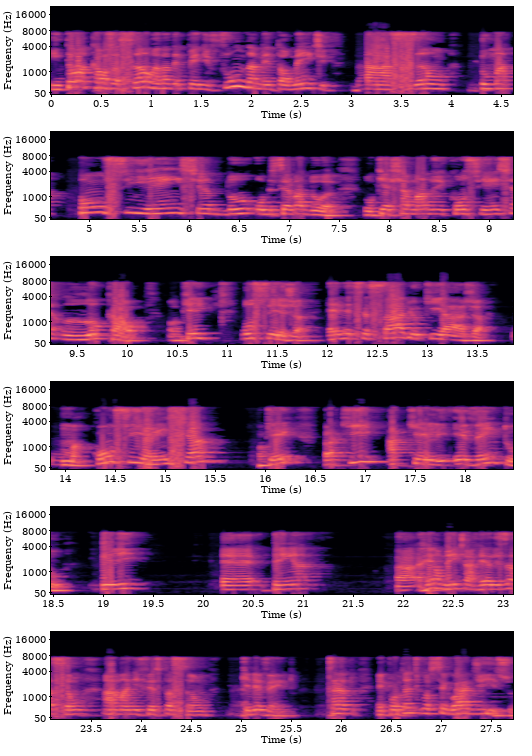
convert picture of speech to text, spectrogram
Então a causação ela depende fundamentalmente da ação de uma consciência do observador, o que é chamado de consciência local, ok? Ou seja, é necessário que haja uma consciência, ok, para que aquele evento ele é, tenha realmente a realização, a manifestação daquele evento. Certo? É importante que você guarde isso,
